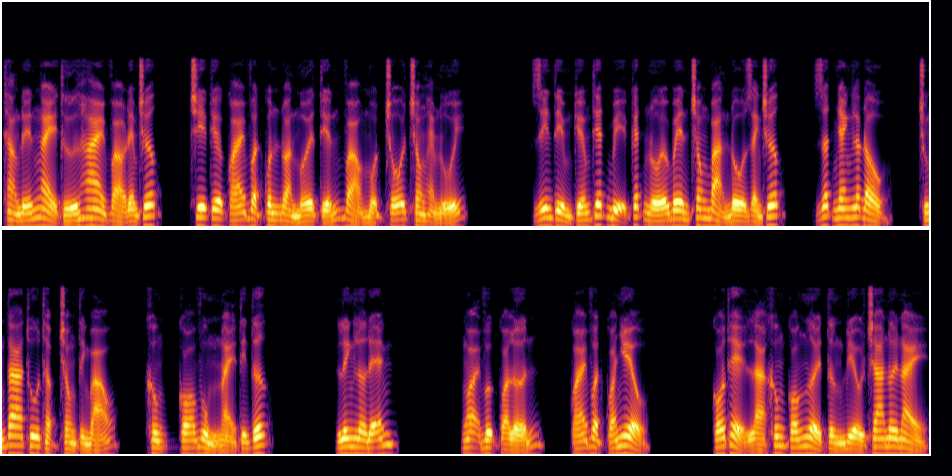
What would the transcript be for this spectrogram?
Thẳng đến ngày thứ hai vào đêm trước, chi kia quái vật quân đoàn mới tiến vào một chỗ trong hẻm núi. Jin tìm kiếm thiết bị kết nối bên trong bản đồ dành trước, rất nhanh lắc đầu, chúng ta thu thập trong tình báo, không có vùng này tin tức. Linh lơ đễm. Ngoại vực quá lớn, quái vật quá nhiều. Có thể là không có người từng điều tra nơi này,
